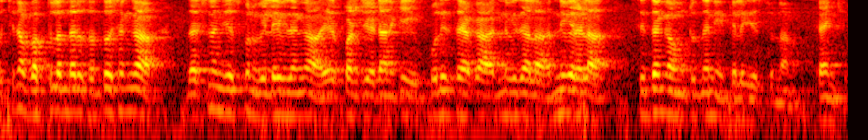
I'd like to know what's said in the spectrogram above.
వచ్చిన భక్తులందరూ సంతోషంగా దర్శనం చేసుకుని వెళ్ళే విధంగా ఏర్పాటు చేయడానికి పోలీస్ శాఖ అన్ని విధాల అన్ని వేళలా సిద్ధంగా ఉంటుందని తెలియజేస్తున్నాను. థ్యాంక్ యూ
